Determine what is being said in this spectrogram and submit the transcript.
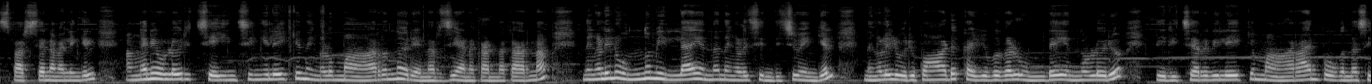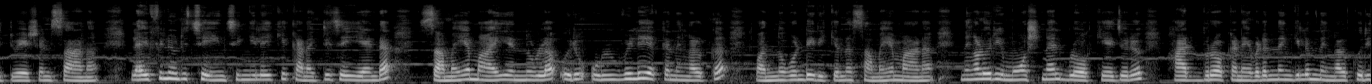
സ്പർശനം അല്ലെങ്കിൽ അങ്ങനെയുള്ള ഒരു ചേഞ്ചിങ്ങിലേക്ക് നിങ്ങൾ മാറുന്ന ഒരു എനർജിയാണ് കാണുന്നത് കാരണം നിങ്ങളിൽ ഒന്നുമില്ല എന്ന് നിങ്ങൾ ചിന്തിച്ചുവെങ്കിൽ നിങ്ങളിൽ ഒരുപാട് കഴിവുകൾ ഉണ്ട് എന്നുള്ളൊരു തിരിച്ചറിവിലേക്ക് മാറാൻ പോകുന്ന സിറ്റുവേഷൻസ് ആണ്. ലൈഫിനൊരു ചേഞ്ചിങ്ങിലേക്ക് കണക്റ്റ് ചെയ്യേണ്ട സമയമായി എന്നുള്ള ഒരു ഉൾവിളിയൊക്കെ നിങ്ങൾക്ക് വന്നുകൊണ്ടിരിക്കുന്ന സമയമാണ്. നിങ്ങളൊരു ഇമോഷണൽ ബ്ലോക്കേജ് ഒരു ഹാർട്ട് ബ്രോക്കൺ എവിടെ നിന്നെങ്കിലും നിങ്ങൾക്കൊരു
